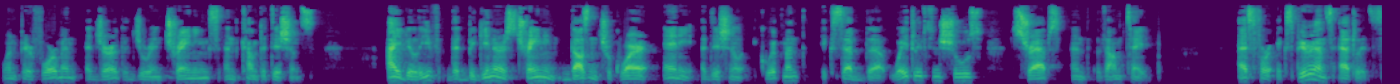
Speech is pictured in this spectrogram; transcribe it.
when performing a jerk during trainings and competitions. I believe that beginner's training doesn't require any additional equipment except the weightlifting shoes, straps, and thumb tape. As for experienced athletes,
